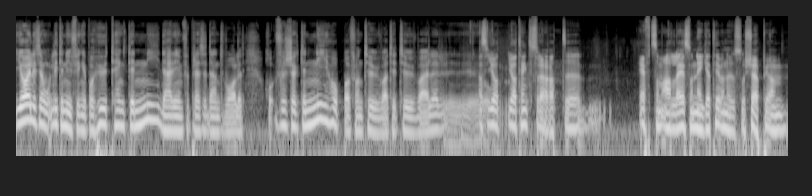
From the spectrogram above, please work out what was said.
jag är liksom lite nyfiken på hur tänkte ni där inför presidentvalet? Försökte ni hoppa från tuva till tuva eller? Alltså jag, jag tänkte sådär att eh, eftersom alla är så negativa nu så köper jag,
